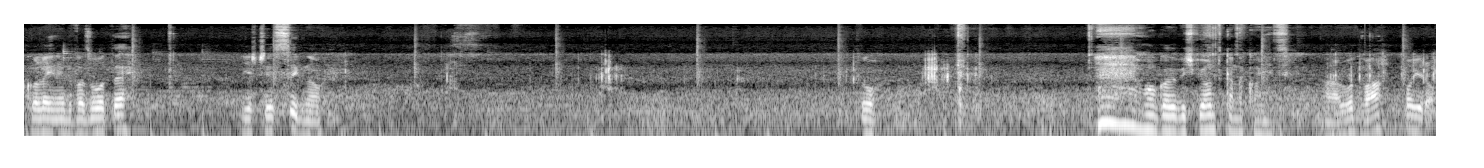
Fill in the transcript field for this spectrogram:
Kolejne 2 złote. Jeszcze jest sygnał. Tu. Mogłaby być piątka na koniec. Albo dwa. Rok.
